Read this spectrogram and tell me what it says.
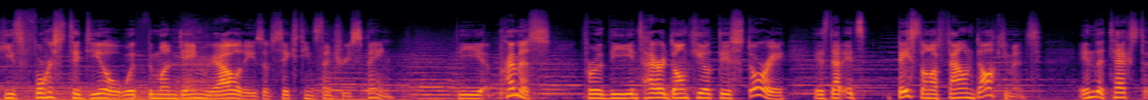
he's forced to deal with the mundane realities of 16th century Spain. The premise for the entire Don Quixote story is that it's based on a found document. In the text,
